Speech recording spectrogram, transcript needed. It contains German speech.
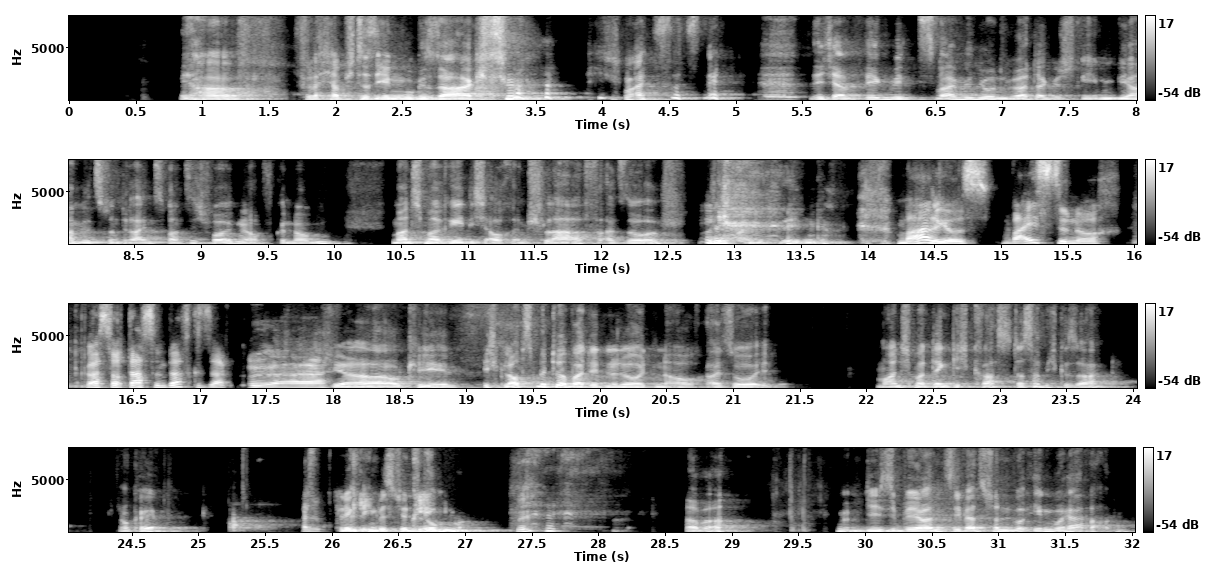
ja, vielleicht habe ich das irgendwo gesagt. ich weiß es nicht. Ich habe irgendwie zwei Millionen Wörter geschrieben. Wir haben jetzt schon 23 Folgen aufgenommen. Manchmal rede ich auch im Schlaf. Also Marius, weißt du noch? Du hast doch das und das gesagt. Ja, okay. Ich glaube es mittlerweile den Leuten auch. Also manchmal denke ich, krass, das habe ich gesagt. Okay. Also Klingt, ein bisschen klingt- dumm. Aber die, sie werden sie es schon irgendwo herhaben.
